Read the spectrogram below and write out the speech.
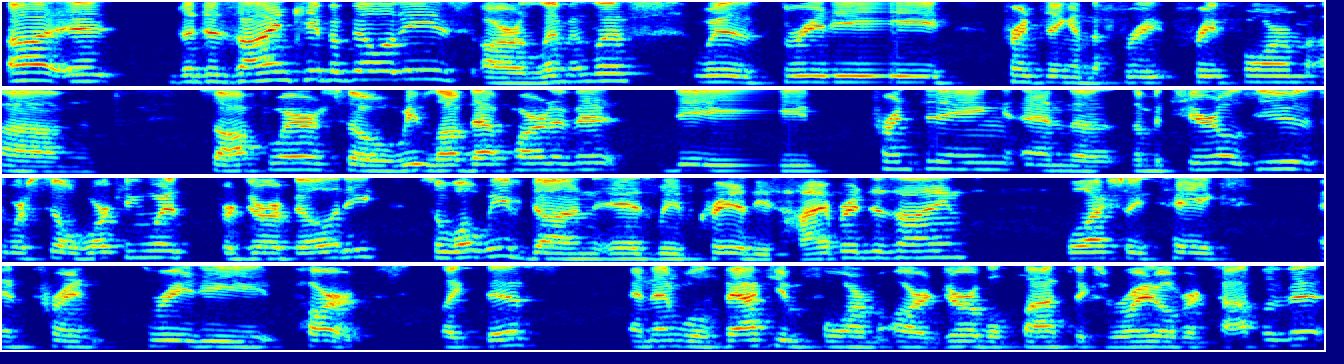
Uh, it the design capabilities are limitless with 3D printing and the free freeform um, software. So we love that part of it. The printing and the, the materials used we're still working with for durability. So what we've done is we've created these hybrid designs. We'll actually take and print 3D parts like this, and then we'll vacuum form our durable plastics right over top of it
